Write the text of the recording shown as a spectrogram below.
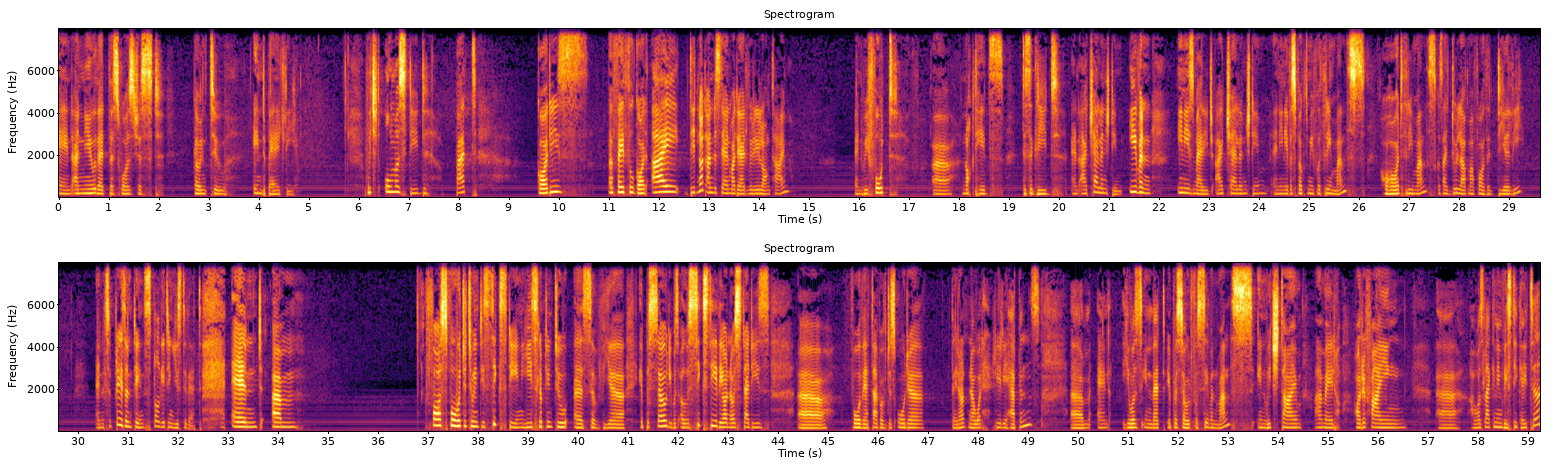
And I knew that this was just going to end badly, which it almost did. But God is a faithful God. I did not understand my dad very long time, and we fought, uh, knocked heads, disagreed, and I challenged him. Even in his marriage, I challenged him, and he never spoke to me for three months, hard three months, because I do love my father dearly and it's a present tense, still getting used to that. And um, fast forward to 2016, he slipped into a severe episode. He was over 60. There are no studies uh, for that type of disorder. They don't know what really happens. Um, and he was in that episode for seven months, in which time I made horrifying. Uh, I was like an investigator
